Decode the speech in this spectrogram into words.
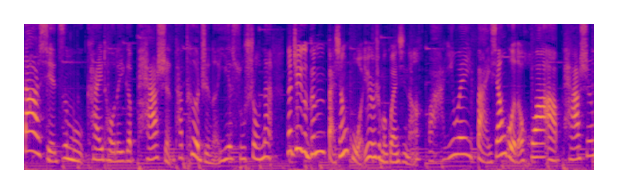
大写字母开头的一个 passion，它特指呢耶稣受难。那这个跟百香果又有什么关系呢？哇，因为百香果的花啊，passion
